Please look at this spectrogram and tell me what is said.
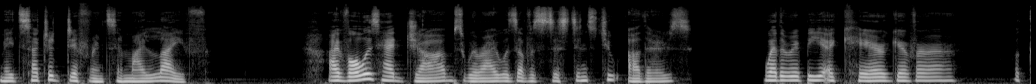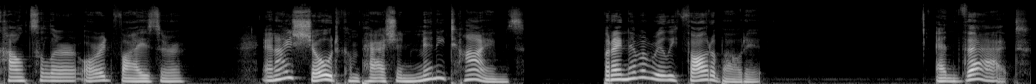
made such a difference in my life. I've always had jobs where I was of assistance to others, whether it be a caregiver, a counselor, or advisor, and I showed compassion many times, but I never really thought about it. And that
